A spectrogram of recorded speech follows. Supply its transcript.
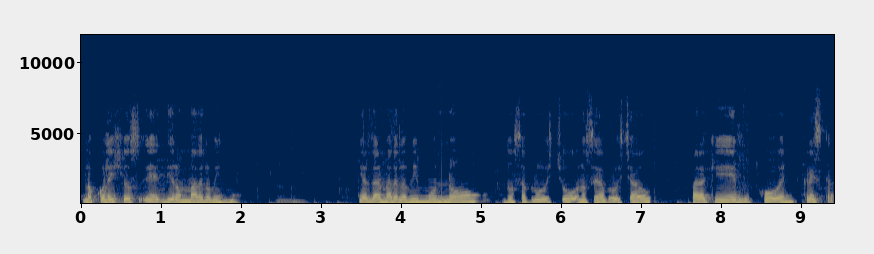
los colegios eh, dieron más de lo mismo. Y al dar más de lo mismo no, no se aprovechó o no se ha aprovechado para que el joven crezca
